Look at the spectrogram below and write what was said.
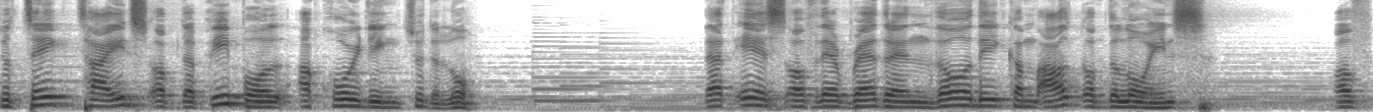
to take tithes of the people according to the law. That is, of their brethren, though they come out of the loins of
